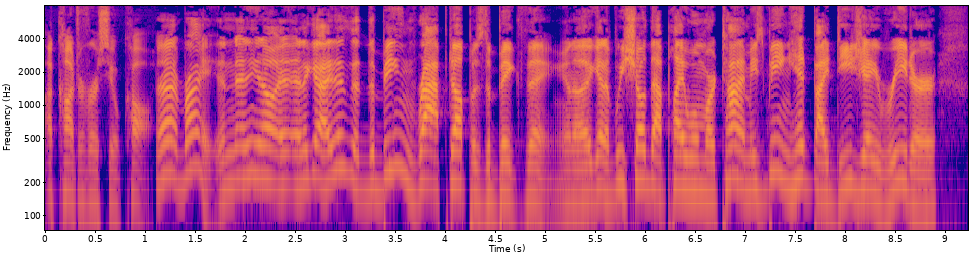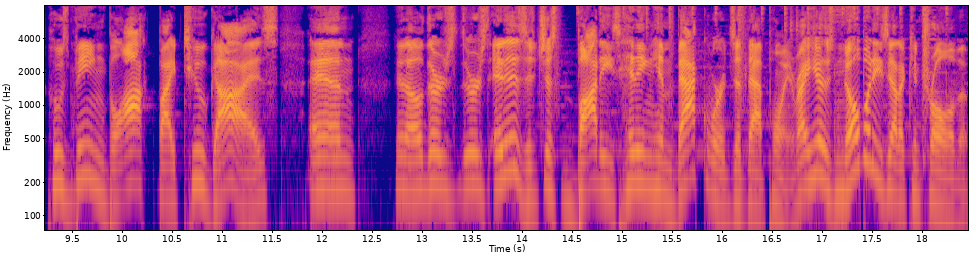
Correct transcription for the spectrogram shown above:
a controversial call. Uh, right, and, and you know, and, again, I think that the being wrapped up is the big thing. You know, again, if we showed that play one more time, he's being hit by DJ Reader, who's being blocked by two guys, and you know, there's there's it is it's just bodies hitting him backwards at that point. Right here, there's nobody's got a control of him.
